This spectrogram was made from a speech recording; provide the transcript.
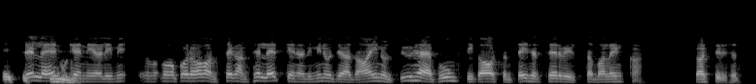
setis. selle hetkeni oli, ma korra vabandust segan, selle hetkeni oli minu teada ainult ühe punkti kaotanud teiselt servilt Sabalenka praktiliselt.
